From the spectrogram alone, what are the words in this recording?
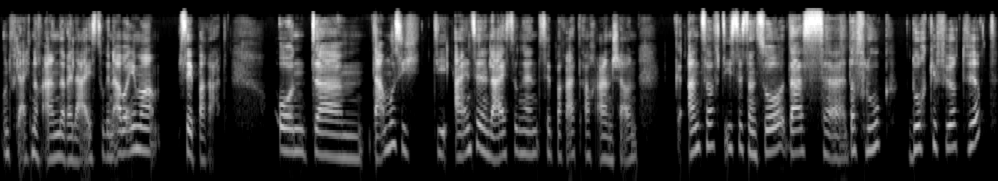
und vielleicht noch andere Leistungen, aber immer separat. Und ähm, da muss ich die einzelnen Leistungen separat auch anschauen. Ganz oft ist es dann so, dass äh, der Flug durchgeführt wird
